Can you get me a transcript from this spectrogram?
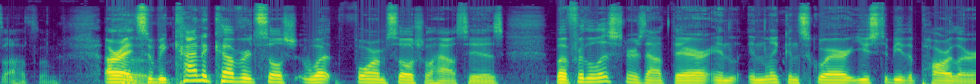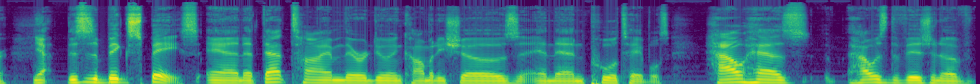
That's awesome. All right, so we kind of covered social, what Forum Social House is, but for the listeners out there, in in Lincoln Square it used to be the parlor. Yeah. this is a big space, and at that time they were doing comedy shows and then pool tables. How has how has the vision of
